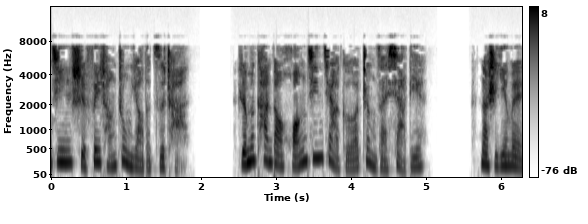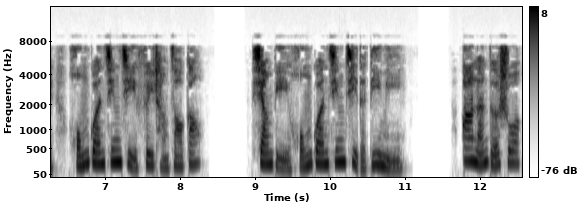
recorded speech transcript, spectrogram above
金是非常重要的资产。人们看到黄金价格正在下跌，那是因为宏观经济非常糟糕。相比宏观经济的低迷。阿南德说：“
